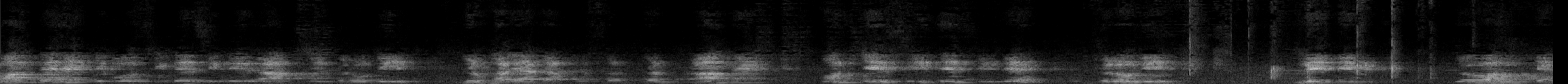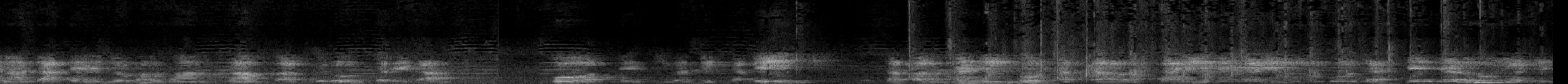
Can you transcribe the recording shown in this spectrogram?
मानते हैं कि वो सीधे सीधे राम से विरोधी जो मर्यादा पुरुषोत्तम राम है उनके सीधे सीधे विरोधी लेकिन जो हम कहना चाहते हैं, जो भगवान राम का विरोध करेगा, वो अपने जीवन में कभी सफल नहीं हो सकता। और कहीं न कहीं उनको झटके ज़रूर लगे।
